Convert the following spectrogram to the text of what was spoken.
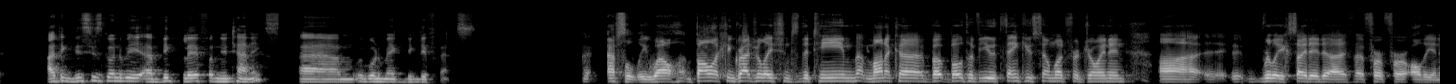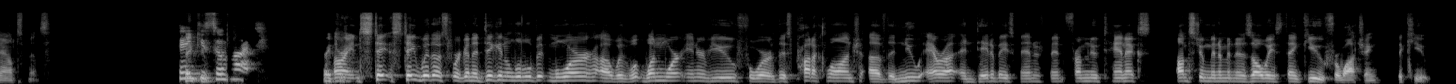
I think this is going to be a big play for Nutanix. Um, we're going to make big difference. Absolutely. Well, Bala, congratulations to the team. Monica, both of you, thank you so much for joining. Uh, really excited uh, for, for all the announcements. Thank, thank you. you so much. Thank All you. right, and stay, stay with us. We're going to dig in a little bit more uh, with one more interview for this product launch of the new era in database management from Nutanix. I'm Stu Miniman, and as always, thank you for watching theCUBE.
